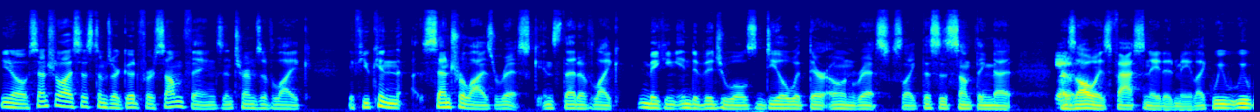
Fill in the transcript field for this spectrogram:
you know centralized systems are good for some things in terms of like if you can centralize risk instead of like making individuals deal with their own risks. Like this is something that yeah. has always fascinated me. Like we we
